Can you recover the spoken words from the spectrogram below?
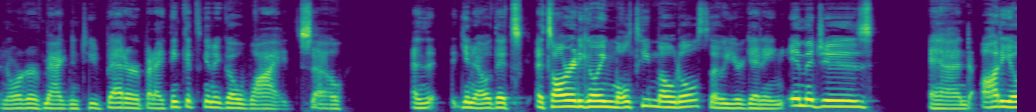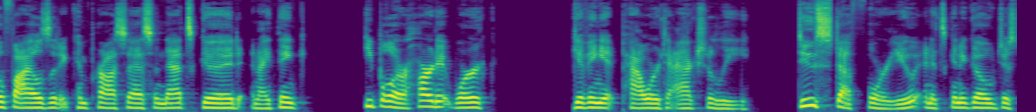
an order of magnitude better, but I think it's going to go wide. So, and you know, that's it's already going multimodal. So you're getting images and audio files that it can process, and that's good. And I think people are hard at work giving it power to actually do stuff for you and it's going to go just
